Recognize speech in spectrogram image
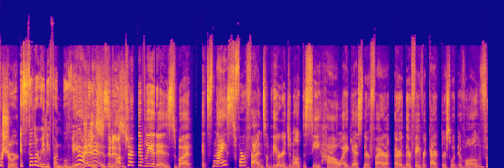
For sure. It's still a really fun movie. yeah, It it is, is. it is. Objectively, it is. But it's nice for fans of the original to see how, I guess, their fire or their favorite characters would evolve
